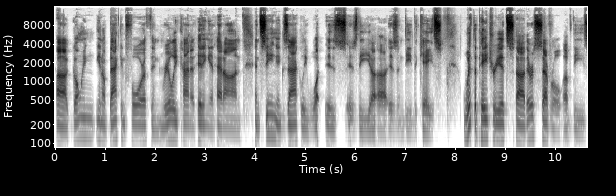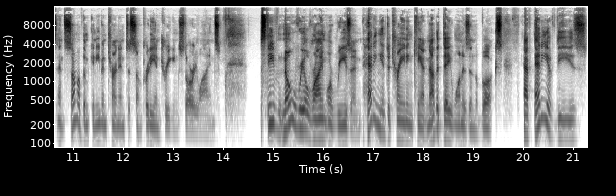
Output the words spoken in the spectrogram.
Uh, going, you know, back and forth and really kind of hitting it head on and seeing exactly what is is the uh, uh is indeed the case. With the Patriots, uh, there are several of these, and some of them can even turn into some pretty intriguing storylines. Steve, no real rhyme or reason heading into training camp. Now that day one is in the books, have any of these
